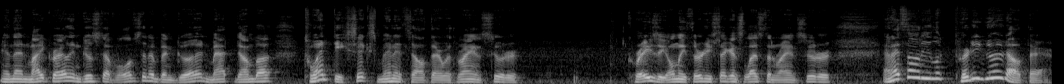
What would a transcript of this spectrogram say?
And then Mike Reilly and Gustav Olofsson have been good. Matt Dumba, 26 minutes out there with Ryan Suter. Crazy, only 30 seconds less than Ryan Suter. And I thought he looked pretty good out there.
